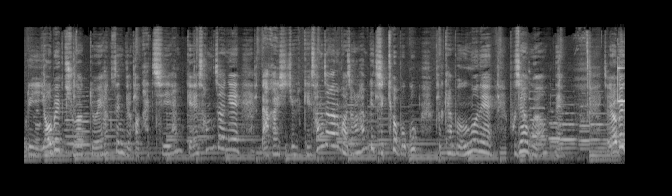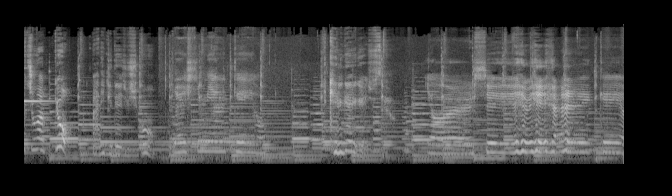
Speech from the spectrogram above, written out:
우리 여백 중학교의 학생들과 같이 함께 성장해 나가시죠. 이렇게 성장하는 과정을 함께 지켜보고 그렇게 한번 응원해 보자고요. 네. 자, 여백 중학교 많이 기대해 주시고 열심히 할게요 길게 얘기해 주세요. 열심히 할게요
